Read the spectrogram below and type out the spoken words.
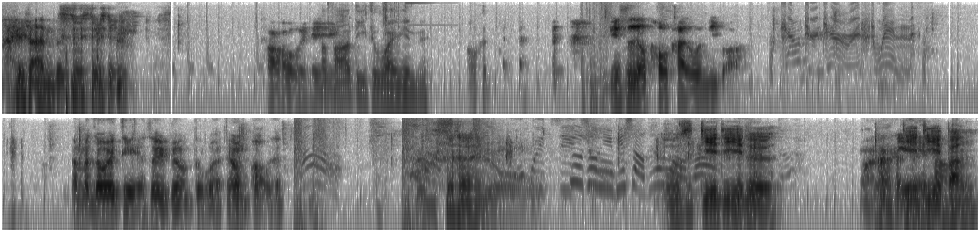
黑 暗的，好黑他，爬到地图外面的，好狠。一定是有偷开的问题吧？他们都会叠，所以不用躲了，用跑的。我们是叠叠乐，妈叠叠帮。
